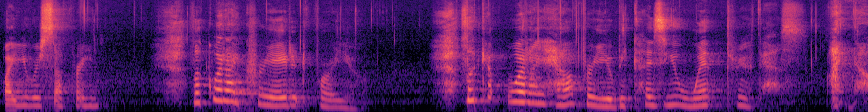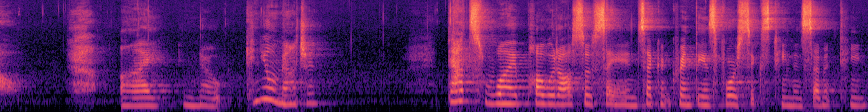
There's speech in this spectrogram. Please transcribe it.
while you were suffering. Look what I created for you. Look at what I have for you because you went through this. I know. I know. Can you imagine? That's why Paul would also say in 2 Corinthians 4 16 and 17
